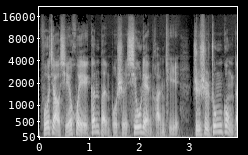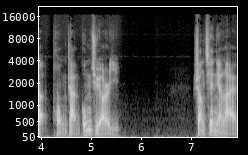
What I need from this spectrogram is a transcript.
佛教协会根本不是修炼团体，只是中共的统战工具而已。上千年来，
